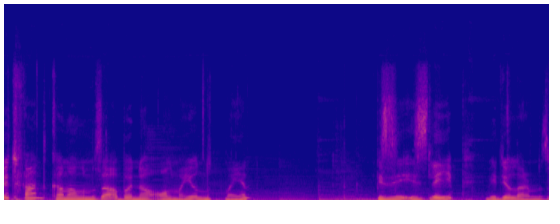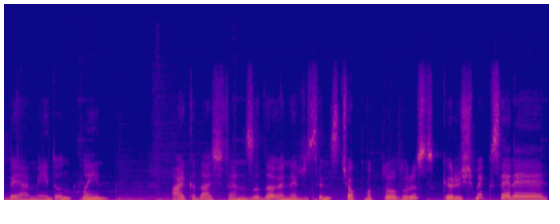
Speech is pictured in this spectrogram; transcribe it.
Lütfen kanalımıza abone olmayı unutmayın. Bizi izleyip videolarımızı beğenmeyi de unutmayın. Arkadaşlarınıza da önerirseniz çok mutlu oluruz. Görüşmek üzere.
